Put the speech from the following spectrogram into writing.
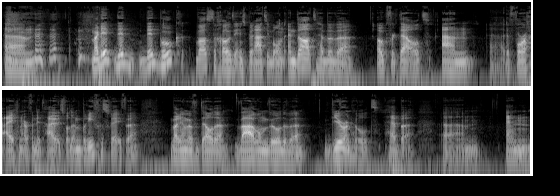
Ehm, maar dit, dit, dit boek was de grote inspiratiebron. En dat hebben we ook verteld aan eh, de vorige eigenaar van dit huis. We hadden een brief geschreven waarin we vertelden waarom wilden we Björnhult hebben. Ehm, en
